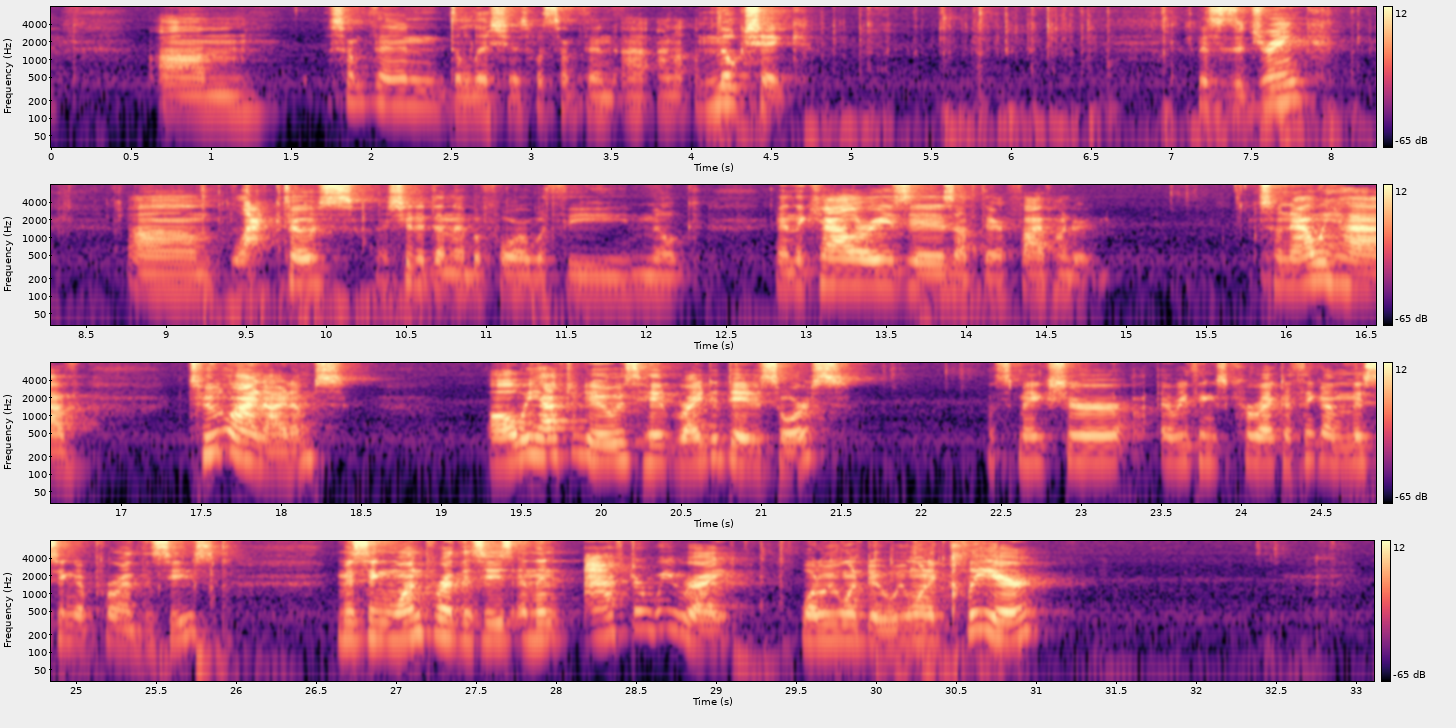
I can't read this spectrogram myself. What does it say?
Um, something delicious. What's something? Uh, a milkshake. This is a drink. Um, lactose. I should have done that before with the milk. And the calories is up there, 500. So now we have two line items all we have to do is hit write to data source. Let's make sure everything's correct. I think I'm missing a parentheses. Missing one parentheses. And then after we write, what do we want to do? We want to clear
